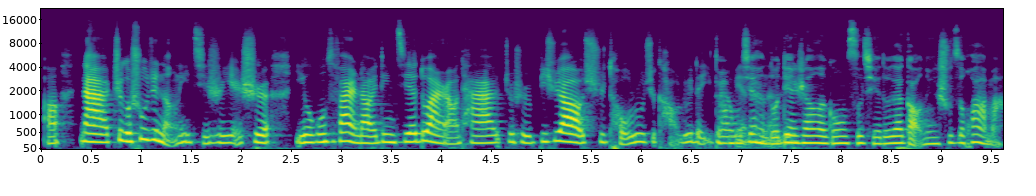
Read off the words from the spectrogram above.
啊，那这个数据能力其实也是一个公司发展到一定阶段，然后它就是必须要去投入去考虑的一方面。对，现在很多电商的公司其实都在搞那个数字化嘛。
